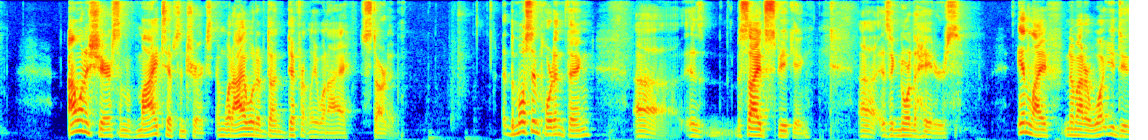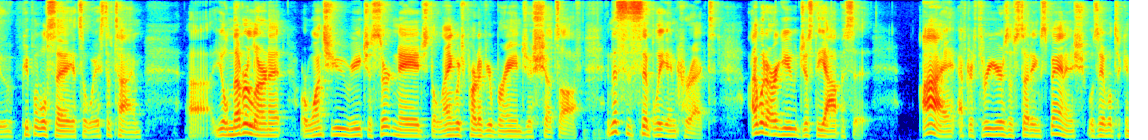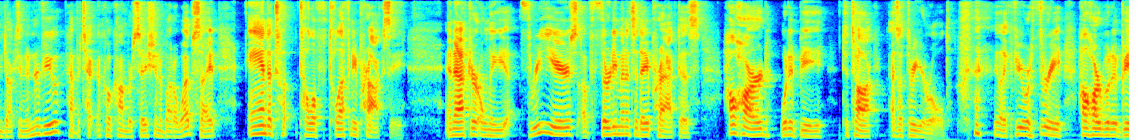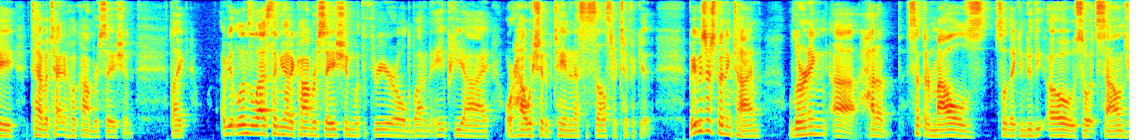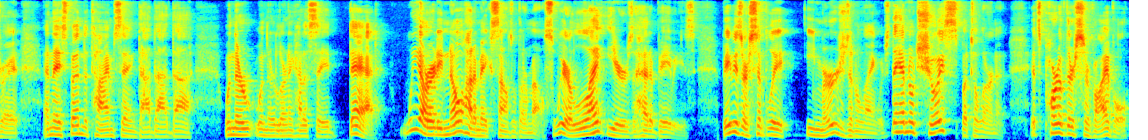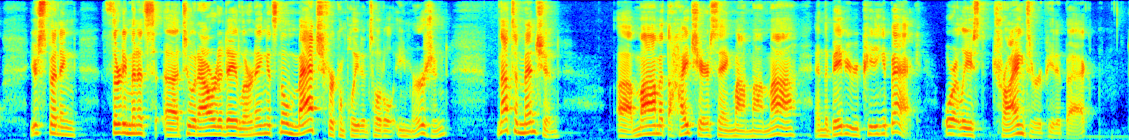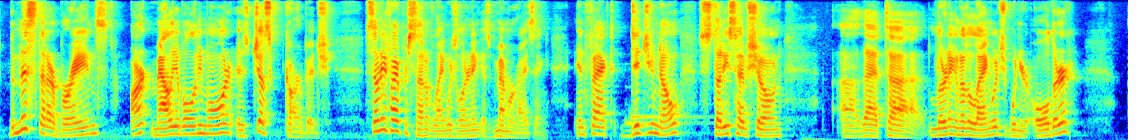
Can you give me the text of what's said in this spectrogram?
I want to share some of my tips and tricks and what I would have done differently when I started. The most important thing uh, is, besides speaking, uh, is ignore the haters in life, no matter what you do, people will say it's a waste of time. Uh, you'll never learn it, or once you reach a certain age, the language part of your brain just shuts off. And this is simply incorrect. I would argue just the opposite. I, after three years of studying Spanish, was able to conduct an interview, have a technical conversation about a website, and a t- tele- telephony proxy. And after only three years of 30 minutes a day practice, how hard would it be to talk as a three year old. like if you were three, how hard would it be to have a technical conversation? Like, I mean, when's the last time you had a conversation with a three year old about an API or how we should obtain an SSL certificate? Babies are spending time learning uh, how to set their mouths so they can do the O so it sounds right, and they spend the time saying da da da when they're when they're learning how to say dad. We already know how to make sounds with our mouths. We are light years ahead of babies. Babies are simply immersed in a language. They have no choice but to learn it. It's part of their survival. You're spending 30 minutes uh, to an hour a day learning, it's no match for complete and total immersion. Not to mention, uh, mom at the high chair saying ma, ma, ma, and the baby repeating it back, or at least trying to repeat it back. The myth that our brains aren't malleable anymore is just garbage. 75% of language learning is memorizing. In fact, did you know studies have shown uh, that uh, learning another language when you're older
